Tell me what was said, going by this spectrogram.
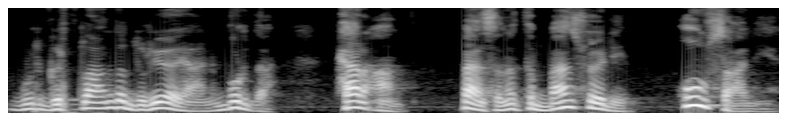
Burada gırtlağında duruyor yani burada. Her an. Ben sana tıbben söyleyeyim. 10 saniye.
